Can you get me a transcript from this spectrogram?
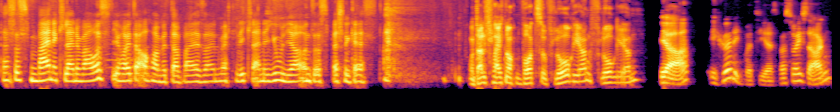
Das ist meine kleine Maus, die heute auch mal mit dabei sein möchte, die kleine Julia, unser Special Guest. Und dann vielleicht noch ein Wort zu Florian. Florian? Ja, ich höre dich, Matthias. Was soll ich sagen?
